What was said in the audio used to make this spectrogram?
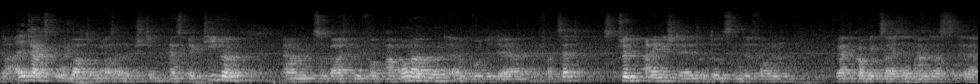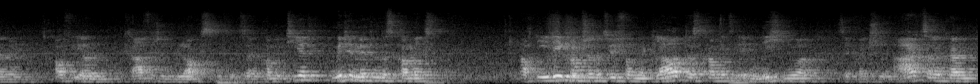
eine Alltagsbeobachtung aus einer bestimmten Perspektive. Ähm, zum Beispiel vor ein paar Monaten äh, wurde der FAZ-Strip eingestellt und Dutzende von Webcomic-Zeichnern haben das äh, auf ihren grafischen Blogs sozusagen kommentiert, mit den Mitteln des Comics. Auch die Idee kommt schon natürlich von McCloud, dass Comics eben nicht nur Sequential Art sein können,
